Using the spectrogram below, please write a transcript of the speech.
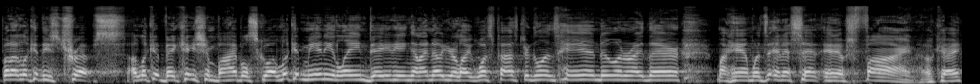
But I look at these trips. I look at vacation Bible school. I look at me and Elaine dating, and I know you're like, what's Pastor Glenn's hand doing right there? My hand was innocent and it was fine, okay?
